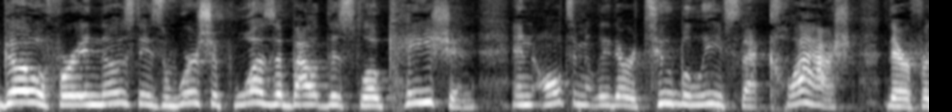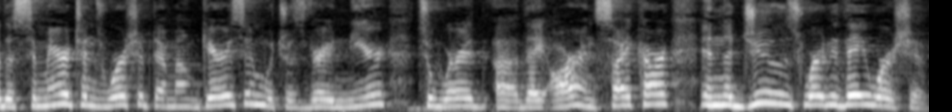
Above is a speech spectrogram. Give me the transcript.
go? For in those days, worship was about this location. And ultimately, there were two beliefs that clashed there. For the Samaritans worshipped at Mount Gerizim, which was very near to where uh, they are in Sychar. And the Jews, where do they worship?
